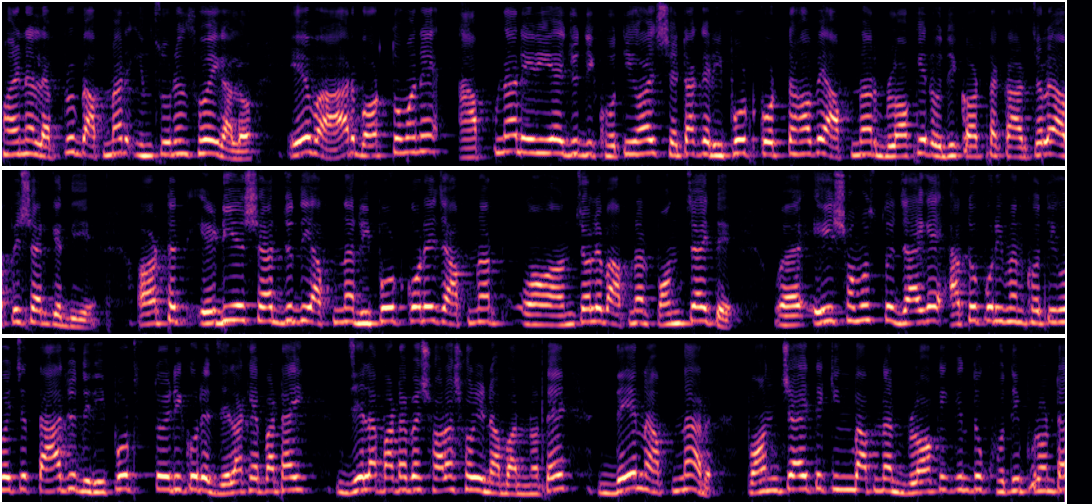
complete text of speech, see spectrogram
ফাইনাল অ্যাপ্রুভ আপনার ইন্স্যুরেন্স হয়ে গেল। এবার বর্তমানে আপনার এরিয়ায় যদি ক্ষতি হয়, সেটাকে রিপোর্ট করতে হবে আপনার ব্লকের অধিকর্তা কার্যালয় অফিসারকে দিয়ে। অর্থাৎ এডিএ স্যার যদি আপনার রিপোর্ট করে যে আপনার অঞ্চলে বা আপনার পঞ্চায়েতে এই সমস্ত জায়গায় এত পরিমাণ ক্ষতি হয়েছে, তা যদি রিপোর্টস তৈরি করে জেলাকে পাঠায় জেলা পাঠাবে সরাসরি নবান্নতে দেন আপনার পঞ্চায়েতে কিংবা আপনার ব্লকে কিন্তু ক্ষতিপূরণটা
